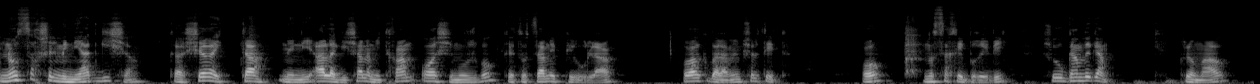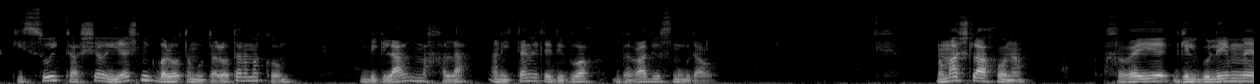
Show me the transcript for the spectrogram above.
נוסח של מניעת גישה כאשר הייתה מניעה לגישה למתחם או השימוש בו כתוצאה מפעולה או הגבלה ממשלתית. או נוסח היברידי שהוא גם וגם. כלומר, כיסוי כאשר יש מגבלות המוטלות על המקום בגלל מחלה הניתנת לדיווח ברדיוס מוגדר. ממש לאחרונה, אחרי גלגולים אה,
